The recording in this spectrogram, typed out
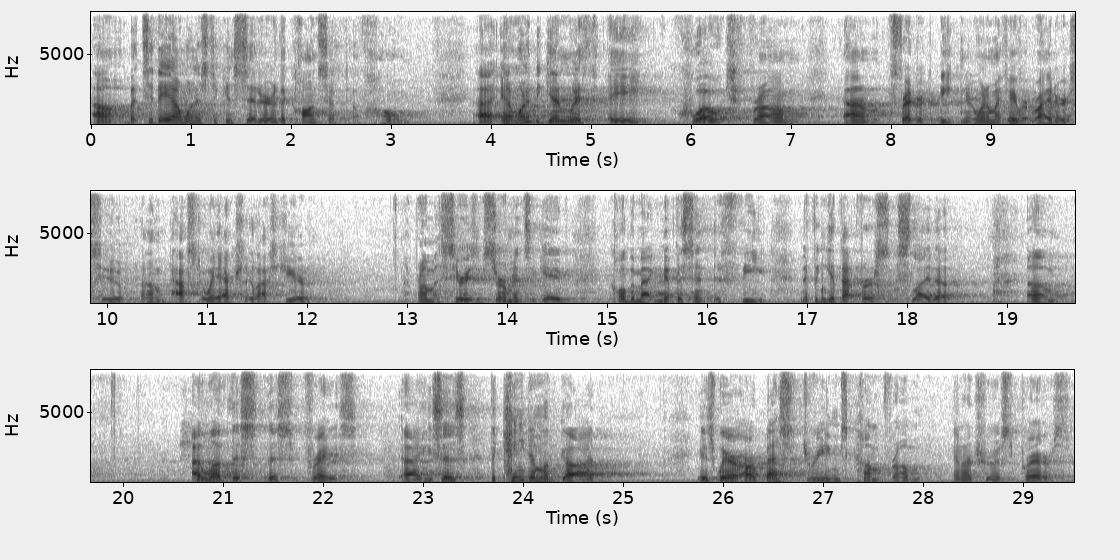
Uh, but today I want us to consider the concept of home. Uh, and I want to begin with a quote from um, Frederick Buechner, one of my favorite writers who um, passed away actually last year, from a series of sermons he gave called The Magnificent Defeat. And if we can get that first slide up, um, I love this, this phrase. Uh, he says, The kingdom of God is where our best dreams come from and our truest prayers.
